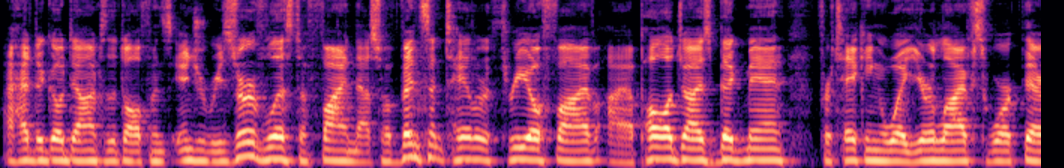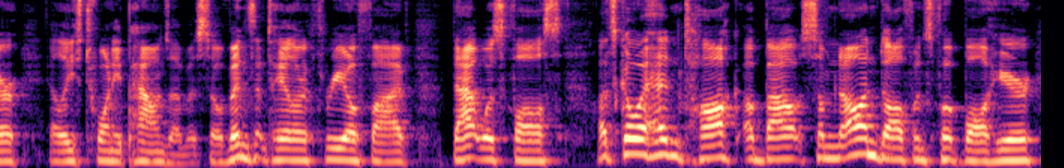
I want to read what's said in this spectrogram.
I had to go down to the Dolphins injury reserve list to find that. So Vincent Taylor 305. I apologize, big man, for taking away your life's work there, at least 20 pounds of it. So Vincent Taylor 305. That was false. Let's go ahead and talk about some non-Dolphins football here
